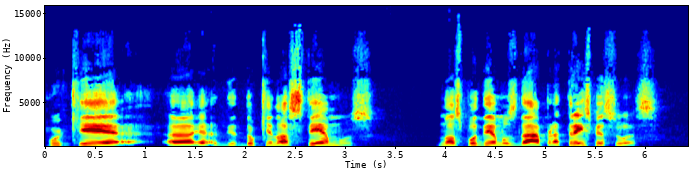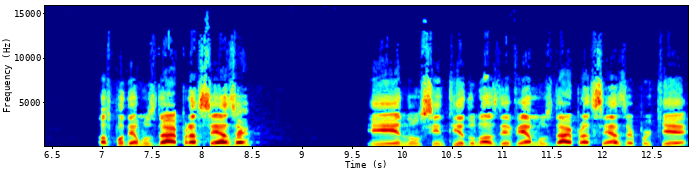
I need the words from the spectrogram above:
Porque uh, do que nós temos, nós podemos dar para três pessoas. Nós podemos dar para César, e num sentido nós devemos dar para César, porque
